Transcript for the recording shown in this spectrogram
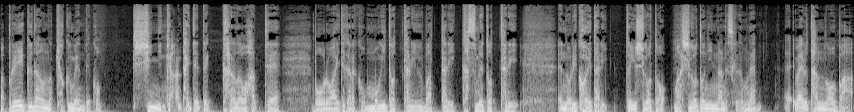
まあ、ブレイクダウンの局面でこう、芯にガーンと入ってって体を張って、ボールを相手からこう、もぎ取ったり、奪ったり、かすめ取ったり、え乗り越えたりという仕事、まあ仕事人なんですけれどもね、えいわゆるターンオーバ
